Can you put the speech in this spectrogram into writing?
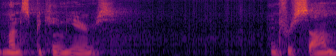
Months became years. And for some,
